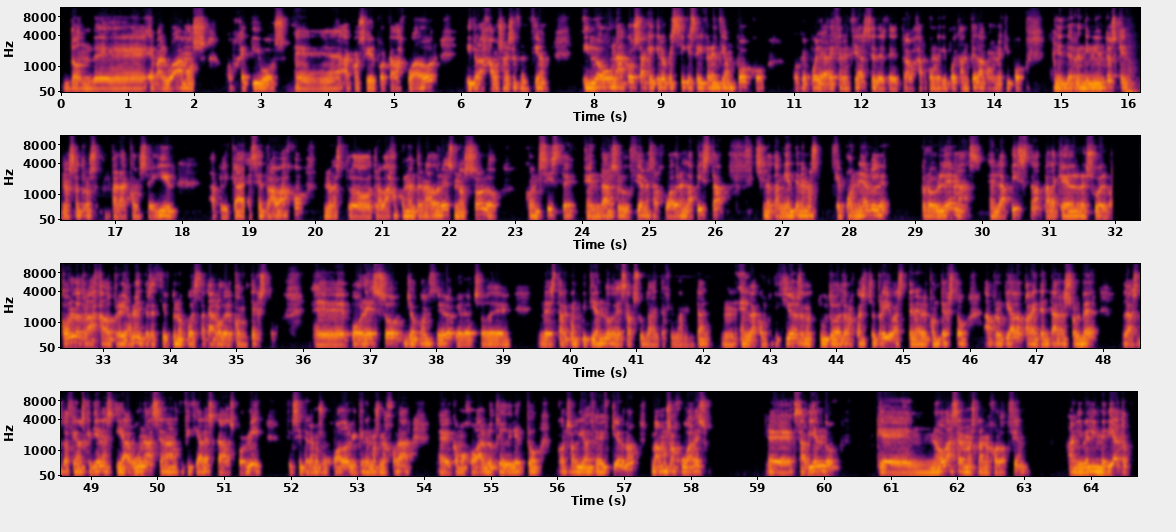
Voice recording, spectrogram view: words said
donde evaluamos objetivos a conseguir por cada jugador y trabajamos en esa función. Y luego una cosa que creo que sí que se diferencia un poco o que puede llegar a diferenciarse desde trabajar con un equipo de cantera, con un equipo eh, de rendimiento, es que nosotros para conseguir aplicar ese trabajo, nuestro trabajo como entrenadores no solo consiste en dar soluciones al jugador en la pista, sino también tenemos que ponerle problemas en la pista para que él resuelva con lo trabajado previamente, es decir, tú no puedes sacarlo del contexto. Eh, por eso yo considero que el hecho de, estar compitiendo es absolutamente fundamental. Mm, en la competición es donde tú todo el trabajo que has hecho previo vas a tener el contexto apropiado para intentar resolver las situaciones que tienes y algunas serán artificiales creadas por mí. Si tenemos un jugador que queremos mejorar, eh, cómo juega el bloqueo directo con salida hacia la izquierda, vamos a jugar eso, eh, sabiendo que no va a ser nuestra mejor opción a nivel inmediato.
